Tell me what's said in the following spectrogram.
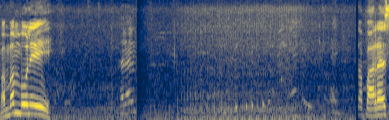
बम बम बोले. पारस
